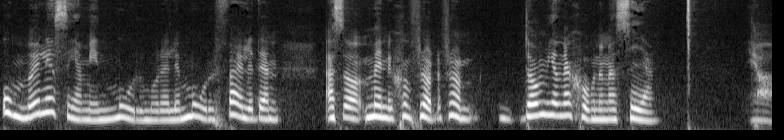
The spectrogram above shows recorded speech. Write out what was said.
omöjligen se min mormor eller morfar eller den, alltså människor från, från de generationerna säga ja,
